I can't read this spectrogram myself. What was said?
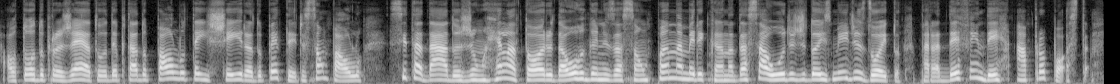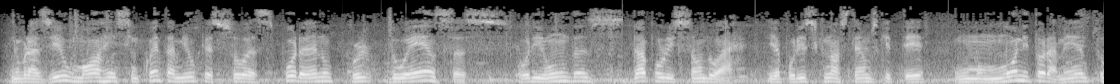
Autor do projeto, o deputado Paulo Teixeira, do PT de São Paulo, cita dados de um relatório da Organização Pan-Americana da Saúde de 2018 para defender a proposta. No Brasil, morrem 50 mil pessoas por ano por doenças oriundas da poluição do ar. E é por isso que nós temos que ter um monitoramento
